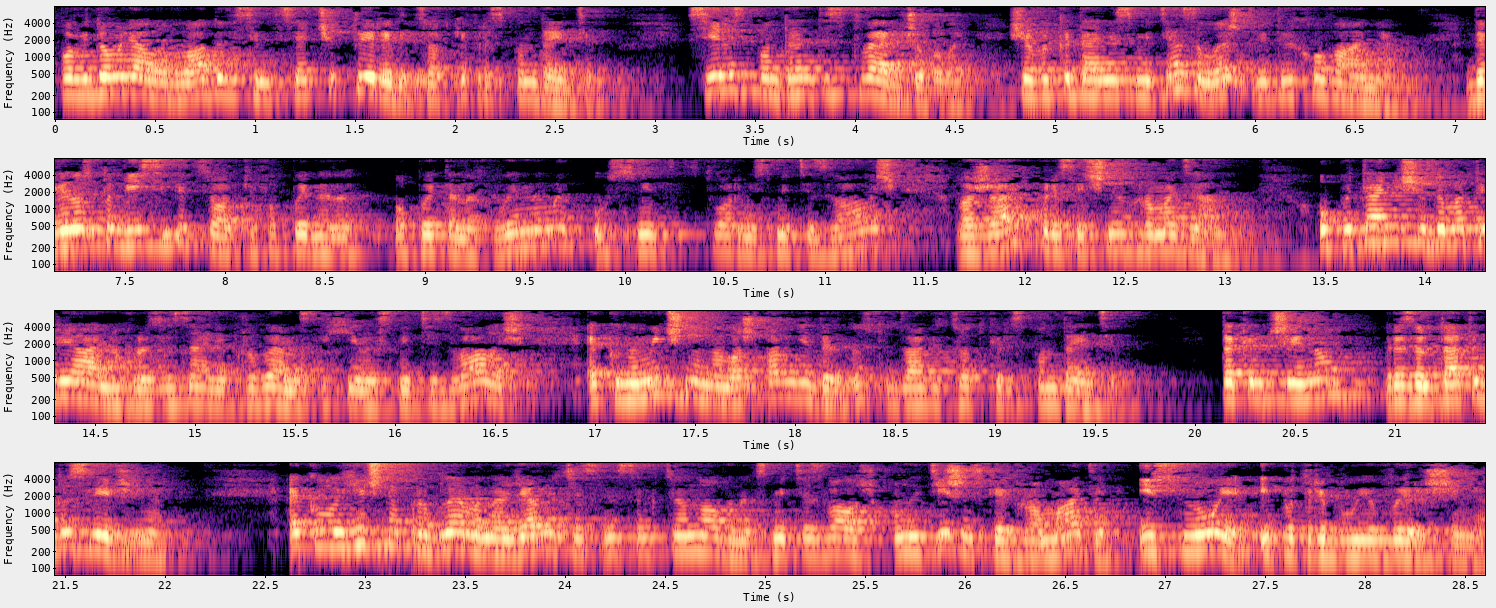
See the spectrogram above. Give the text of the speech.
повідомляли владу 84% респондентів. Всі респонденти стверджували, що викидання сміття залежить від виховання. 98% опитаних- опитаних винними у створенні сміттєзвалищ вважають пересічних громадян. У питанні щодо матеріального розв'язання проблеми стихійних сміттєзвалищ економічно налаштовані 92% респондентів. Таким чином, результати дослідження. Екологічна проблема наявності несанкціонованих сміттєзвалищ у Нетішинській громаді існує і потребує вирішення.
